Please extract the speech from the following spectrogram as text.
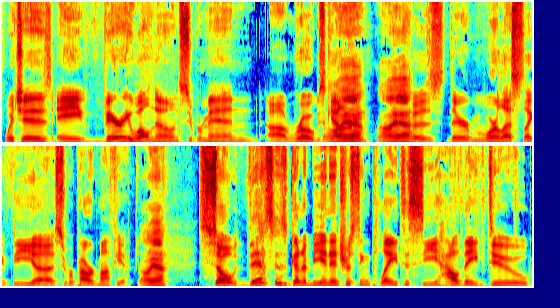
which is a very well known Superman uh, rogues Oh gallery. yeah. Oh yeah. Because they're more or less like the uh, superpowered mafia. Oh yeah. So this is going to be an interesting play to see how they do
